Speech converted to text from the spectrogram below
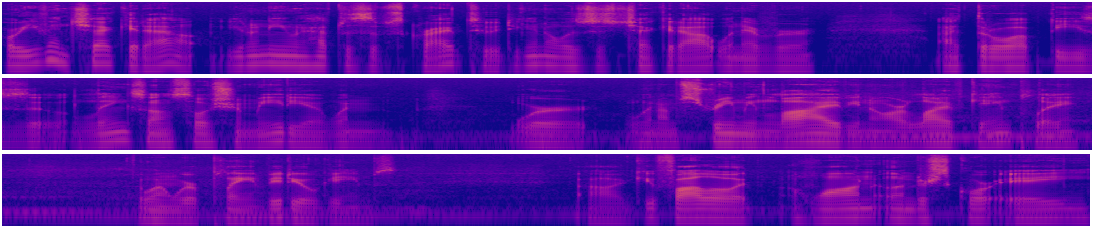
or even check it out, you don't even have to subscribe to it. You can always just check it out whenever I throw up these uh, links on social media when we're when I'm streaming live, you know, our live gameplay when we're playing video games. Uh, you follow at Juan underscore A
